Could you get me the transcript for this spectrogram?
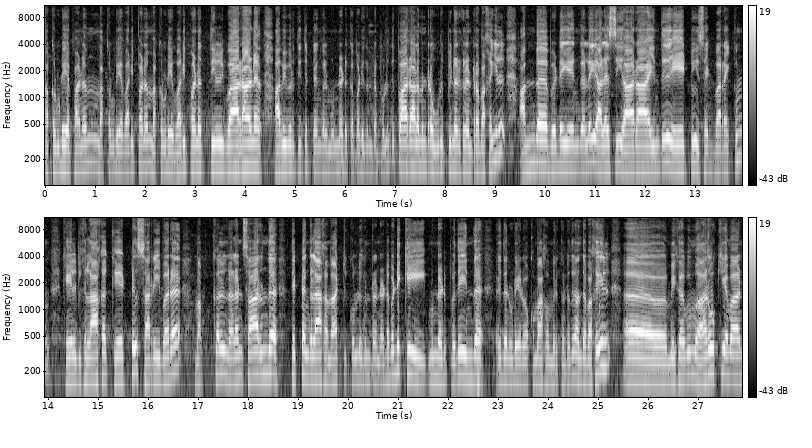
மக்களுடைய பணம் மக்களுடைய வரிப்பணம் மக்களுடைய வரிப்பணத்தில் இவ்வாறான அபிவிருத்தி திட்டங்கள் முன்னெடுக்கப்படுகின்ற பொழுது பாராளுமன்ற உறுப்பினர்கள் என்ற வகையில் அந்த விடயங்களை அலசி ஆராய்ந்து ஏ டு செட் வரைக்கும் கேள்விகளாக கேட்டு சரிவர மக்கள் நலன் சார்ந்த திட்டங்களாக மாற்றிக்கொள்ளுகின்ற நடவடிக்கையை முன்னெடுப்பதே இந்த இதனுடைய நோக்கமாகவும் இருக்கின்றது. அந்த வகையில் மிகவும் ஆரோக்கியமான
